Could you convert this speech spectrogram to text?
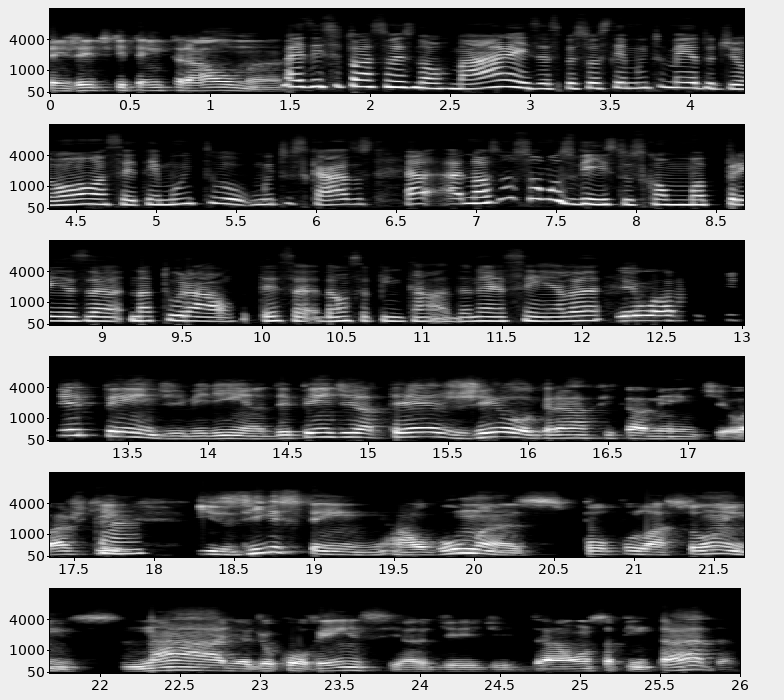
Tem gente que tem trauma. Mas em situações normais, as pessoas têm muito medo de onça e tem muito, muitos casos. Ela, nós não somos vistos como uma presa natural dessa, da onça pintada, né? Assim, ela. Eu acho que depende, Mirinha. Depende até geograficamente. Eu acho que. Tá Existem algumas populações na área de ocorrência de, de, da onça pintada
